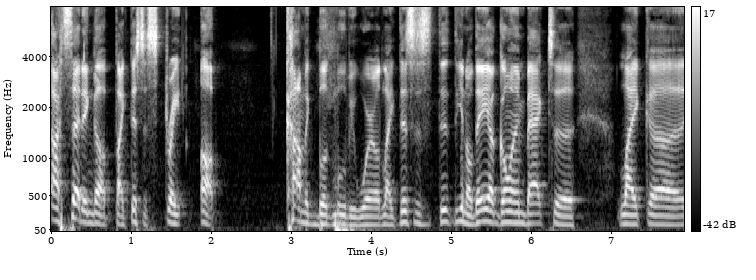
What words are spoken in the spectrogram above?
are setting up like this is straight up comic book movie world. Like this is you know they are going back to like uh,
